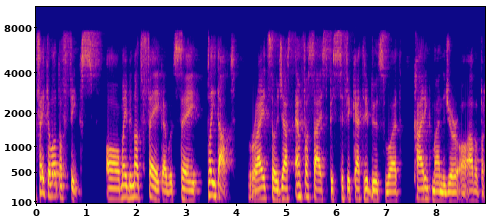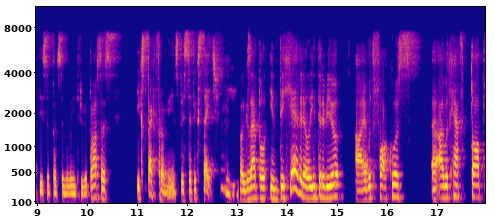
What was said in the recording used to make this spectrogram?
fake a lot of things, or maybe not fake, I would say play it out, right? So just emphasize specific attributes what hiring manager or other participants in the interview process expect from you in specific stage. Mm-hmm. For example, in behavioral interview, I would focus uh, I would have top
